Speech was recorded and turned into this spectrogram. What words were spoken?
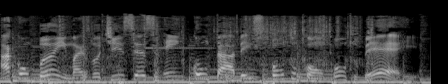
Acompanhe mais notícias em contábeis.com.br.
